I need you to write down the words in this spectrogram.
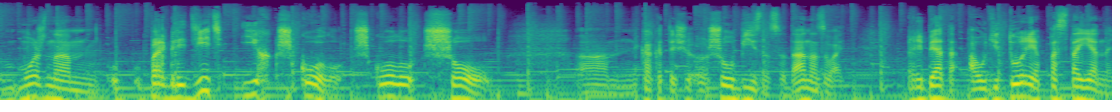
можно проглядеть их школу, школу шоу как это еще, шоу-бизнеса, да, назвать. Ребята, аудитория постоянно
